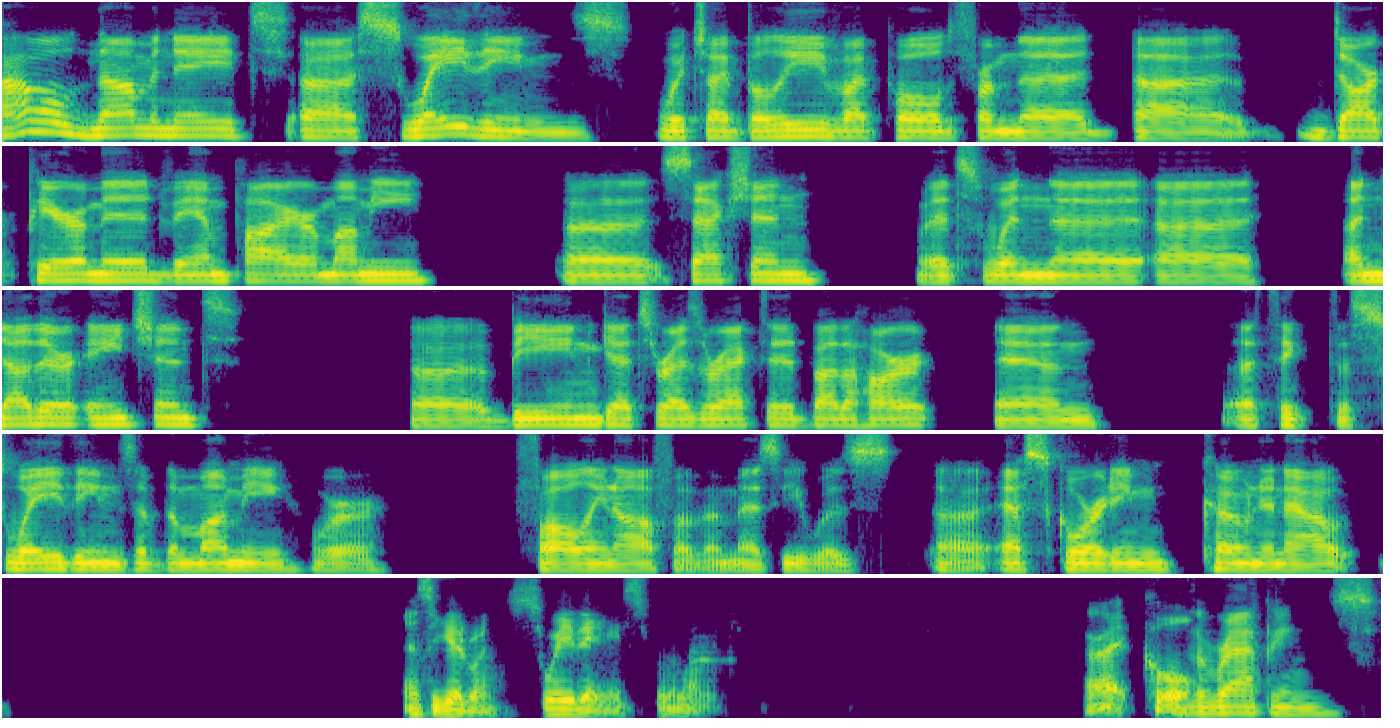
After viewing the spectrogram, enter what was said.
I'll nominate uh, Swathings, which I believe I pulled from the uh, Dark Pyramid Vampire Mummy uh, section. It's when the uh, another ancient uh, being gets resurrected by the heart, and I think the swathings of the mummy were falling off of him as he was uh, escorting Conan out that's a good one. Swathings for the moment. All right, cool. The wrappings.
